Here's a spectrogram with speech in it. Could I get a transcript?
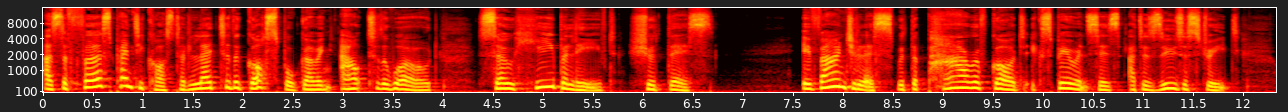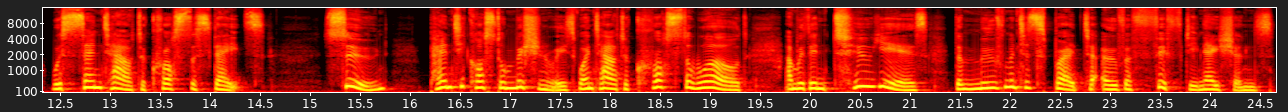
As the first Pentecost had led to the gospel going out to the world, so he believed should this. Evangelists with the power of God experiences at Azusa Street were sent out across the states. Soon, Pentecostal missionaries went out across the world, and within two years, the movement had spread to over 50 nations.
